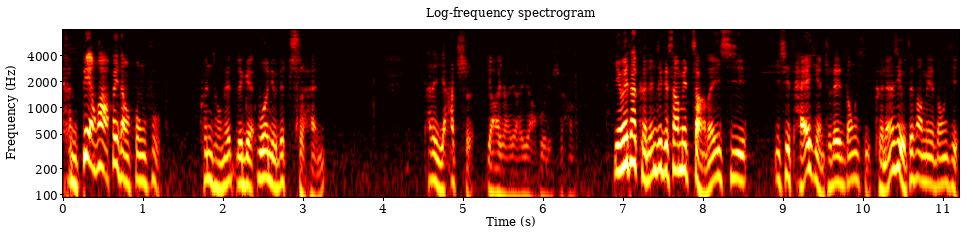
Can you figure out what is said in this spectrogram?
很变化非常丰富，昆虫的那个蜗牛的齿痕，它的牙齿咬咬咬咬过的时候，因为它可能这个上面长了一些一些苔藓之类的东西，可能是有这方面的东西，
